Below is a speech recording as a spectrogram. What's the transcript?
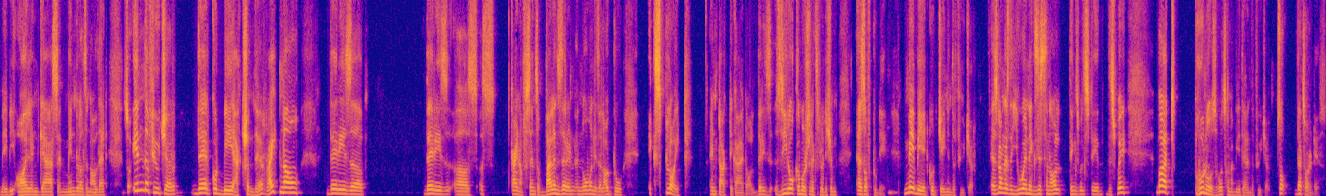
Maybe oil and gas and minerals and all that. So in the future there could be action there. Right now there is a there is a, a kind of sense of balance there and, and, no one is allowed to exploit Antarctica at all. There is zero commercial exploitation as of today. Mm-hmm. Maybe it could change in the future. As long as the UN exists and all, things will stay this way. But who knows what's going to be there in the future? So that's what it is.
